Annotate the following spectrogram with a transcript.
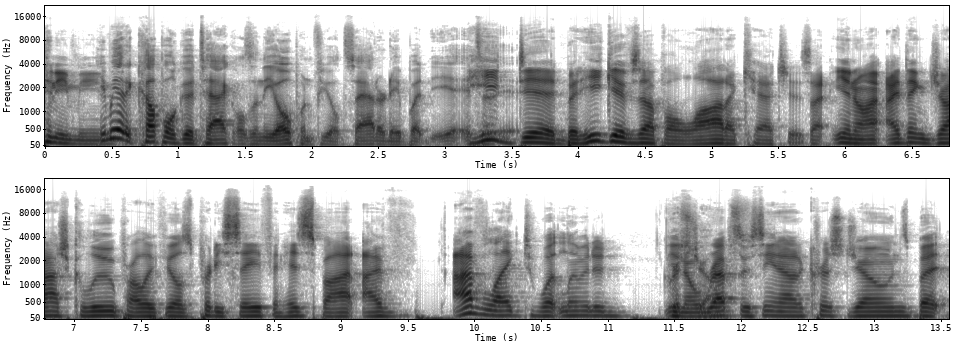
any means. He made a couple good tackles in the open field Saturday, but it's he a, did, but he gives up a lot of catches. I, you know, I, I think Josh Kalu probably feels pretty safe in his spot. I've I've liked what limited you Chris know Jones. reps we've seen out of Chris Jones, but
